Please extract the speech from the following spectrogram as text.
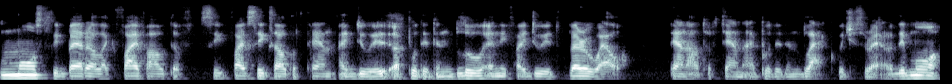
mostly better, like five out of six, five six out of ten, I do it. I put it in blue, and if I do it very well, ten out of ten, I put it in black, which is rare. The more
